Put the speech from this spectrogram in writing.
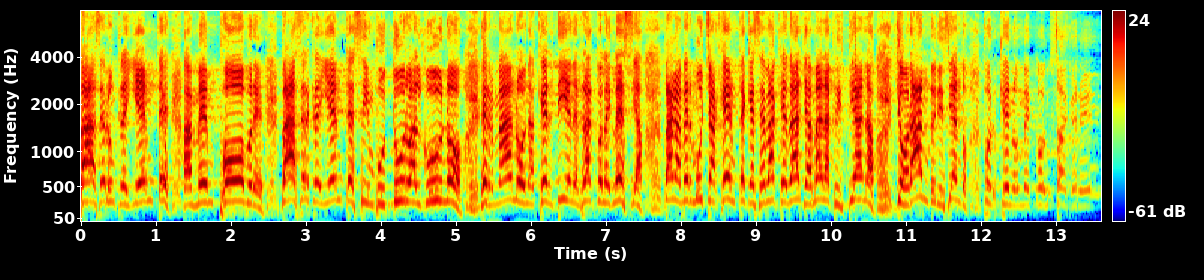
Va a ser un creyente, amén, pobre. Va a ser creyente sin futuro alguno. Hermano, en aquel día en el rapto de la iglesia van a haber mucha gente que se va a quedar llamada cristiana llorando y diciendo, ¿por qué no me consagré?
